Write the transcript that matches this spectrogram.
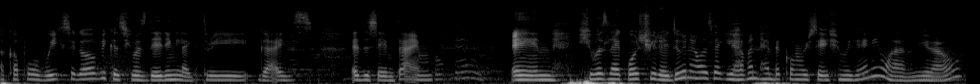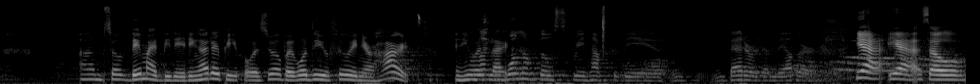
a couple of weeks ago because he was dating like three guys at the same time. Okay. And he was like, What should I do? And I was like, You haven't had the conversation with anyone, you know? Um, so they might be dating other people as well, but what do you feel in your heart? And he was like, one of those three have to be better than the other. Yeah, yeah. So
